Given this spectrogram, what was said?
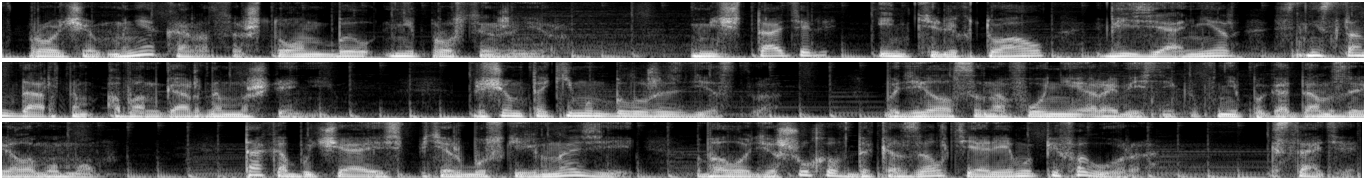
Впрочем, мне кажется, что он был не просто инженер. Мечтатель, интеллектуал, визионер с нестандартным авангардным мышлением. Причем таким он был уже с детства. Выделялся на фоне ровесников не по годам зрелым умом. Так, обучаясь в Петербургской гимназии, Володя Шухов доказал теорему Пифагора. Кстати,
